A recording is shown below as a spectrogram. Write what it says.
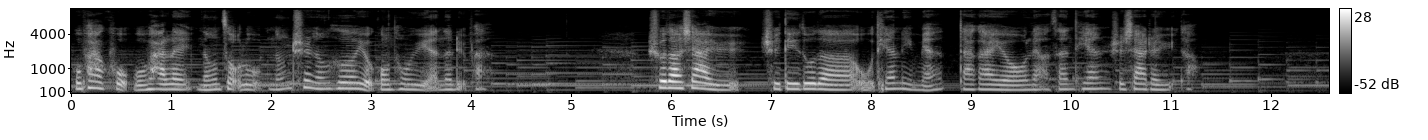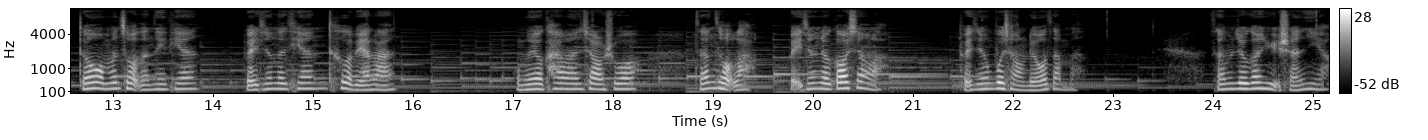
不怕苦，不怕累，能走路，能吃能喝，有共同语言的旅伴。说到下雨，去帝都的五天里面，大概有两三天是下着雨的。等我们走的那天，北京的天特别蓝。我们又开玩笑说：“咱走了，北京就高兴了。北京不想留咱们，咱们就跟雨神一样。”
